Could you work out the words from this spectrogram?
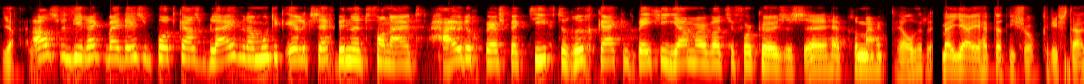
ja. Als we direct bij deze podcast blijven, dan moet ik eerlijk zeggen, binnen het vanuit huidig perspectief terugkijken, een beetje jammer wat je voor keuzes eh, hebt gemaakt. Helder. Maar jij hebt dat niet zo, Christa.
